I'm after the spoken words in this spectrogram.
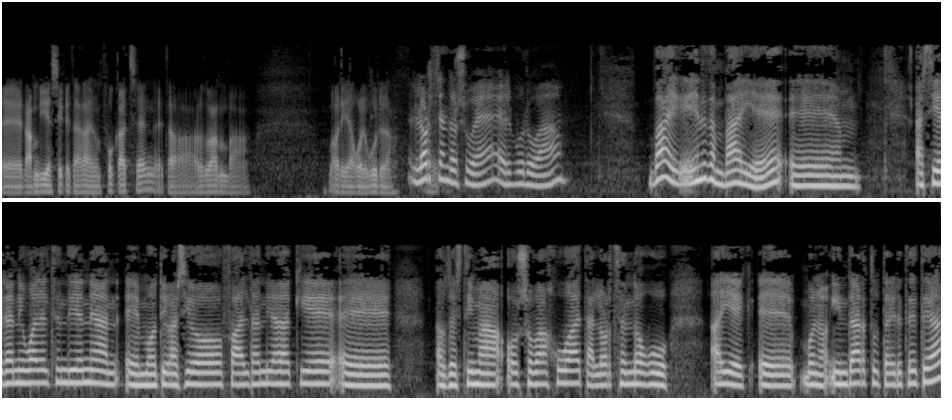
e, lanbide heziketara enfokatzen eta orduan ba, ba hori da gure helburua. Lortzen duzu, eh, helburua. Bai, gehienetan bai, eh? E, hasieran igual heltzen direnean e, motivazio falta handia dakie, e, autoestima oso bajua eta lortzen dugu haiek, e, bueno, indartu eta irtetea,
